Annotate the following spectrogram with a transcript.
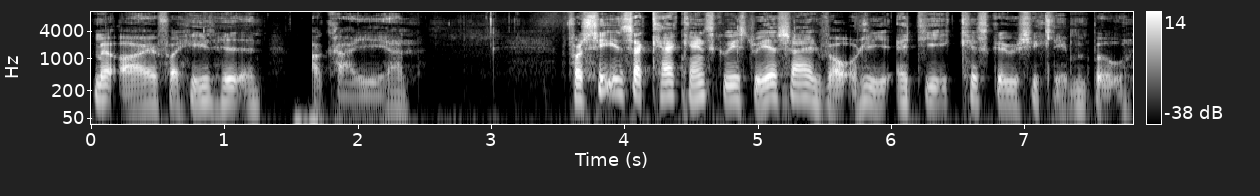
med øje for helheden og karrieren. Forseelser kan ganske vist være så alvorlige, at de ikke kan skrives i glemmebogen.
